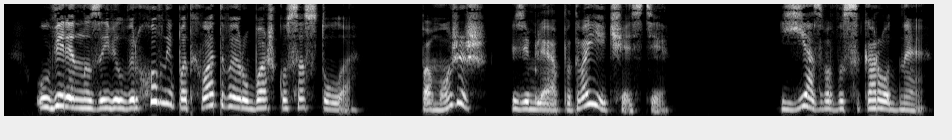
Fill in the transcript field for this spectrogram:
— уверенно заявил Верховный, подхватывая рубашку со стула. «Поможешь, земля, по твоей части?» «Язва высокородная!»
